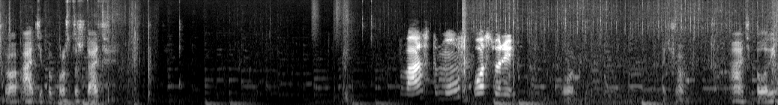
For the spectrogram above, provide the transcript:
Что? А, типа просто ждать? Fast move. О, смотри. А типа ловить?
